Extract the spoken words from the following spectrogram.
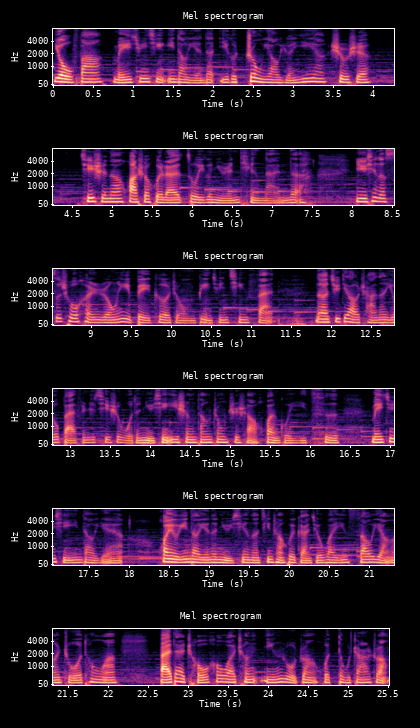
诱发霉菌性阴道炎的一个重要原因呀，是不是？其实呢，话说回来，做一个女人挺难的。女性的私处很容易被各种病菌侵犯。那据调查呢，有百分之七十五的女性一生当中至少患过一次霉菌性阴道炎。患有阴道炎的女性呢，经常会感觉外阴瘙痒啊、灼痛啊、白带稠厚啊、呈凝乳状或豆渣状，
